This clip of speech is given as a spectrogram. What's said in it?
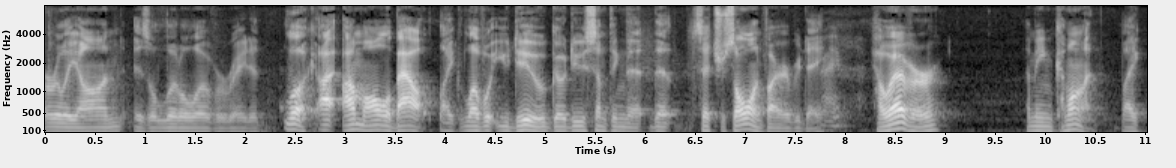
early on is a little overrated. Look, I, I'm all about like love what you do, go do something that, that sets your soul on fire every day. Right. However, I mean, come on. Like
